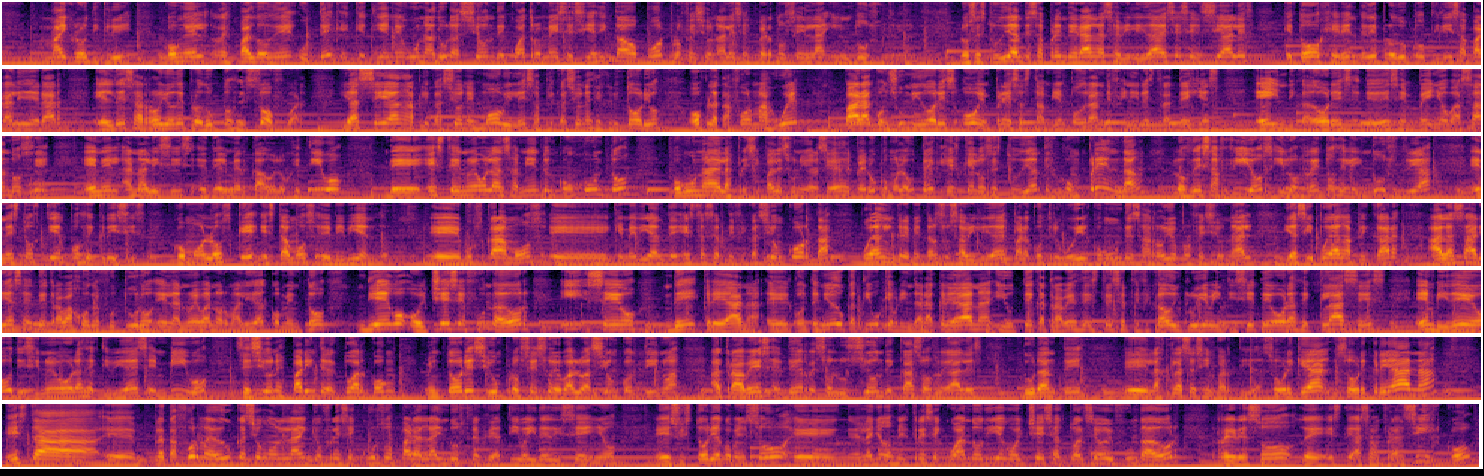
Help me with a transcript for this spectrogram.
Micro Degree con el respaldo de UTEC que tiene una duración de cuatro meses y es dictado por profesionales expertos en la industria. Los estudiantes aprenderán las habilidades esenciales que todo gerente de producto utiliza para liderar el desarrollo de productos de software, ya sean aplicaciones móviles, aplicaciones de escritorio o plataformas web para consumidores o empresas. También podrán definir estrategias e indicadores de desempeño basándose en el análisis del mercado. El objetivo de este nuevo lanzamiento en conjunto con una de las principales universidades del Perú como la UTEC es que los estudiantes comprendan los desafíos y los retos de la industria en estos tiempos de crisis como los que estamos eh, viviendo. Eh, buscamos eh, que mediante esta certificación corta puedan incrementar sus habilidades para contribuir con un desarrollo profesional y así puedan aplicar a las áreas de trabajo del futuro en la nueva normalidad, comentó Diego Olchese, fundador y CEO de Creana. El contenido educativo que brindará Creana y UTEC a través de este certificado incluye 27 horas de clases en video, 19 horas de actividades en vivo, sesiones para interactuar con mentores y un proceso de evaluación continua a través de resolución de casos reales durante eh, las clases impartidas. Sobre, sobre Creana, esta eh, plataforma de educación online que ofrece cursos para la industria creativa y de diseño. Eh, su historia comenzó en el año 2013 cuando Diego Elchese, actual CEO y fundador, regresó de, este, a San Francisco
